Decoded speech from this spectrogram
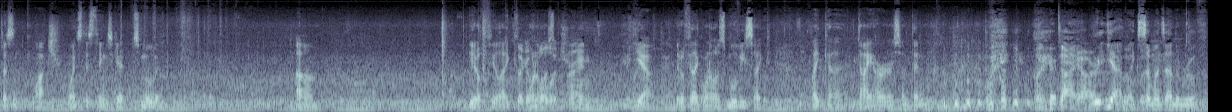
Doesn't watch. Once this thing gets moving, um, it'll feel like like a one of those train. yeah, it'll feel like one of those movies, like like uh, Die Hard or something. Like Die Hard. Yeah, like someone's on the roof,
